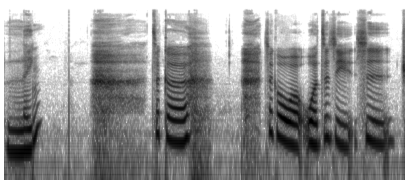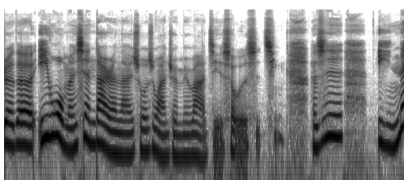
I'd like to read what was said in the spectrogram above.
零。这个，这个我我自己是觉得，以我们现代人来说，是完全没办法接受的事情。可是以那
